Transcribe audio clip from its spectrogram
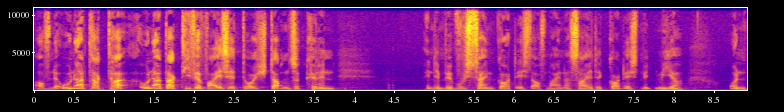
auf eine unattraktive Weise durchstarten zu können, in dem Bewusstsein, Gott ist auf meiner Seite, Gott ist mit mir und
